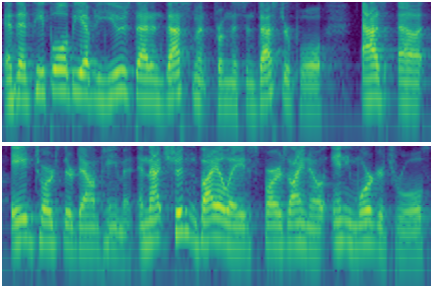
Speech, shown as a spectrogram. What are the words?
And then people will be able to use that investment from this investor pool as uh, aid towards their down payment, and that shouldn't violate, as far as I know, any mortgage rules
